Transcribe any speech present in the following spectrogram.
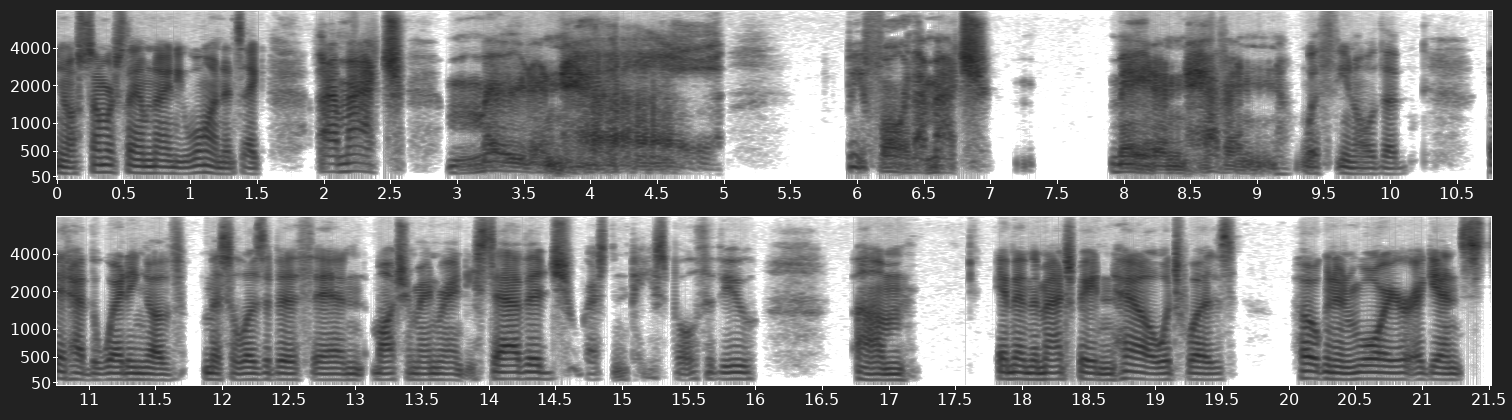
you know SummerSlam '91. It's like the match made in hell before the match made in heaven with you know the it had the wedding of Miss Elizabeth and Macho Man Randy Savage. Rest in peace, both of you. Um, and then the match made in hell, which was Hogan and Warrior against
